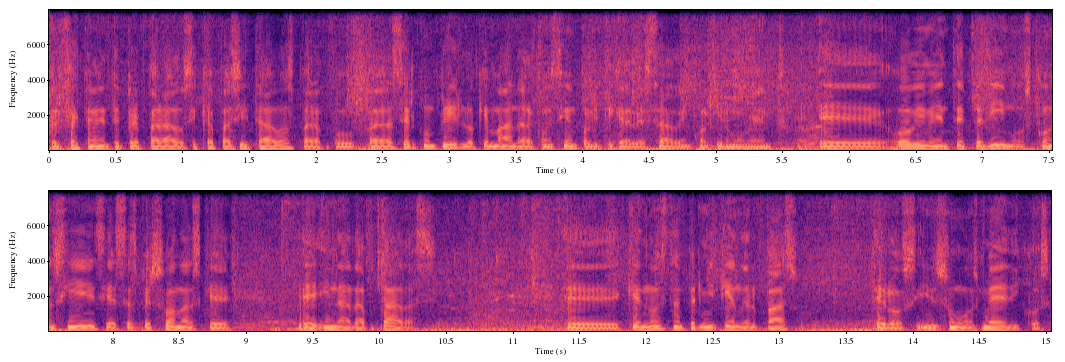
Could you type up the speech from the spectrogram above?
perfectamente preparados y capacitados para, para hacer cumplir lo que manda la Constitución Política del Estado en cualquier momento. obviamente pedimos conciencia a esas personas que inadaptadas adaptadas, eh, que no están permitiendo el paso de los insumos médicos,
